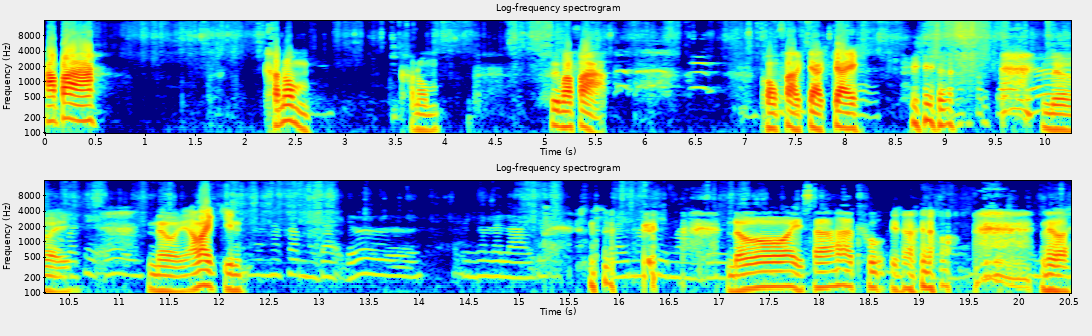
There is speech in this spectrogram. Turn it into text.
อาป้าขนม ขนม ซื้อมาฝาก ของฝากจากใจ ขอบใจเหนื่อย ประเทศเอ้ยเหนื่อยเอาไว้กิน เงินนะครับไม่ได้เด้อเป็นเงินละลายเด้อไหลมาเทมาเด้อโดยสาธุพี่น้อยเนาะเหนื่อย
